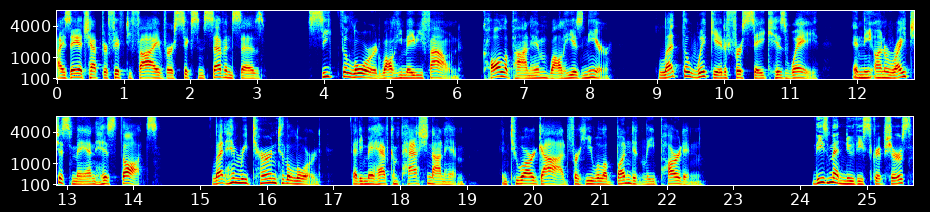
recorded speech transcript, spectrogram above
Isaiah chapter 55, verse 6 and 7 says, Seek the Lord while he may be found, call upon him while he is near. Let the wicked forsake his way, and the unrighteous man his thoughts. Let him return to the Lord, that he may have compassion on him, and to our God, for he will abundantly pardon. These men knew these scriptures.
